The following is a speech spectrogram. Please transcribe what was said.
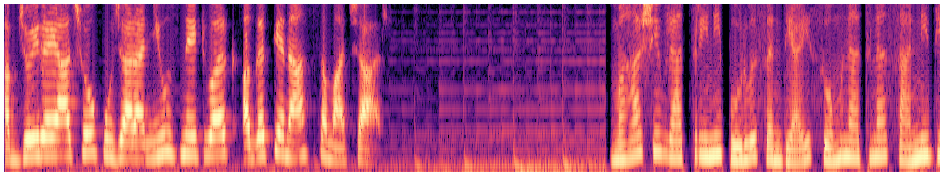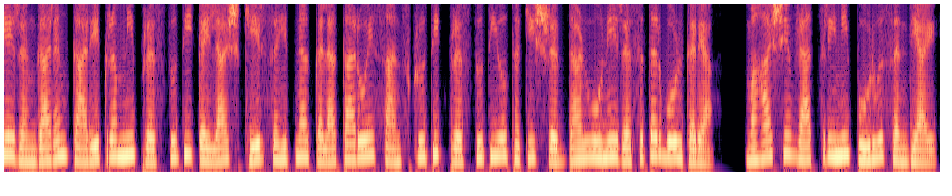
આપ જોઈ રહ્યા છો પૂજારા ન્યૂઝ નેટવર્ક, અગત્યના સમાચાર. મહાશિવરાત્રિની પૂર્વ સંધ્યાએ સોમનાથના સાન્નિધ્યે રંગારંગ કાર્યક્રમની પ્રસ્તુતિ કૈલાશ ખેર સહિતના કલાકારોએ સાંસ્કૃતિક પ્રસ્તુતિઓ થકી શ્રદ્ધાળુઓને રસતરબોળ કર્યા. મહાશિવરાત્રિની પૂર્વ સંધ્યાએ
